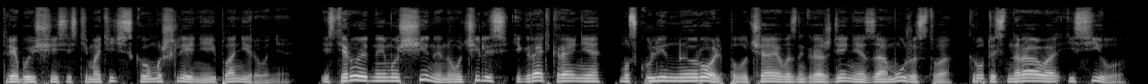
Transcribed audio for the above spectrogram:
требующие систематического мышления и планирования. Истероидные мужчины научились играть крайне мускулинную роль, получая вознаграждение за мужество, крутость нрава и силу,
